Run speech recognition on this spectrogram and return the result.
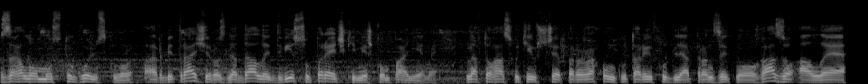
Загалом у стокгольмському арбітражі розглядали дві суперечки між компаніями. Нафтогаз хотів ще перерахунку тарифу для транзитного газу, але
